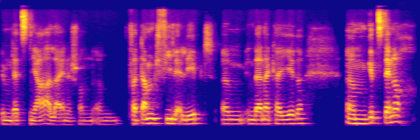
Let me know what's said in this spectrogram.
im letzten Jahr alleine schon ähm, verdammt viel erlebt ähm, in deiner Karriere. Ähm, Gibt es dennoch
